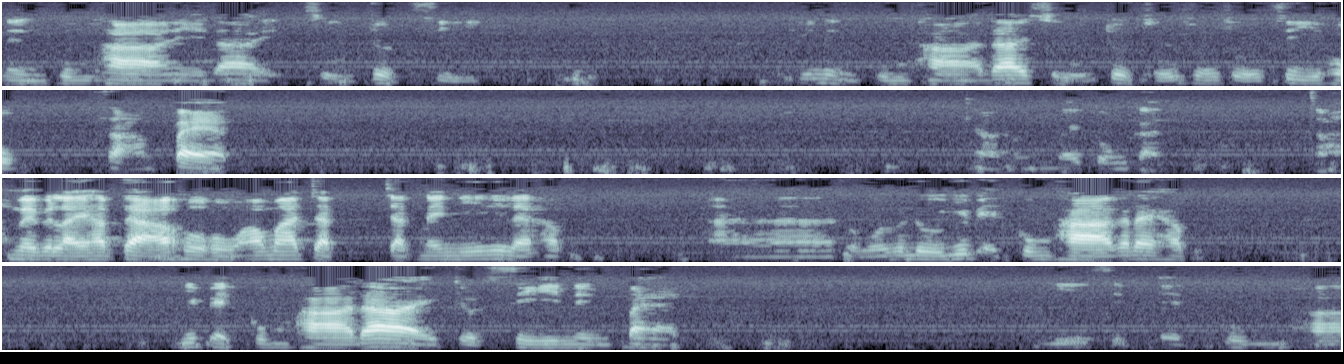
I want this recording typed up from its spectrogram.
หนึ่งกุมภานี่ได้ 0.4 ที่หนึ่งกุมภาได้ศูนย์จุดศูนย์ศูนย์ศูนย์สี่หกสามแปดไม่ตรงกัน ไม่เป็นไรครับแต่เอาผมเอามาจากจากในนี้นี่แหละครับ อ่า สมมติมาดูยี่สิบเอ็ดกุมภาก็ได้ครับยี่สิบเอ็ดกุมภาได้จุดสี่หนึ่งแปดยี่สิบเอ็ดกุมภา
